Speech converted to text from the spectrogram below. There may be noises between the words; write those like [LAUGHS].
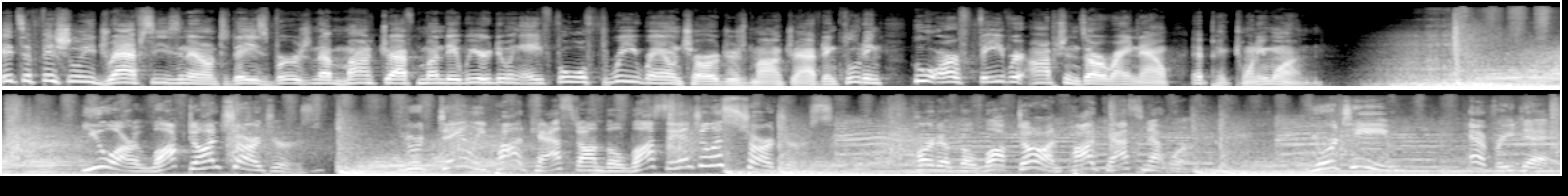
It's officially draft season, and on today's version of Mock Draft Monday, we are doing a full three round Chargers mock draft, including who our favorite options are right now at pick 21. You are Locked On Chargers, your daily podcast on the Los Angeles Chargers, part of the Locked On Podcast Network. Your team every day.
